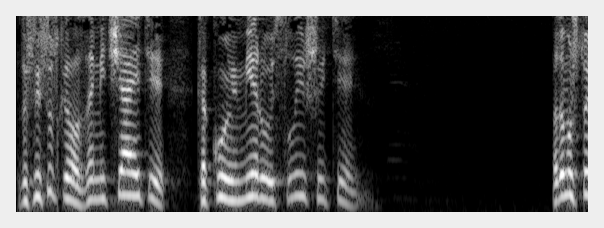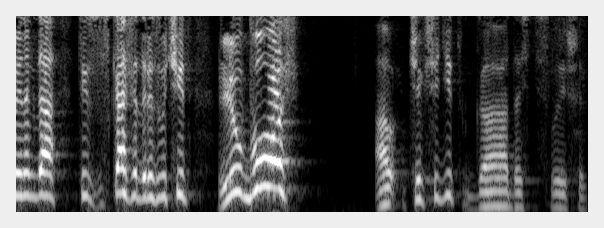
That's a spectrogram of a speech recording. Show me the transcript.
Потому что Иисус сказал, замечайте, какую меру слышите. Потому что иногда ты с кафедры звучит любовь, а человек сидит, гадость слышит,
